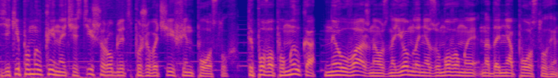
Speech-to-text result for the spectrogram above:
Які помилки найчастіше роблять споживачі фінпослуг? Типова помилка неуважне ознайомлення з умовами надання послуги.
